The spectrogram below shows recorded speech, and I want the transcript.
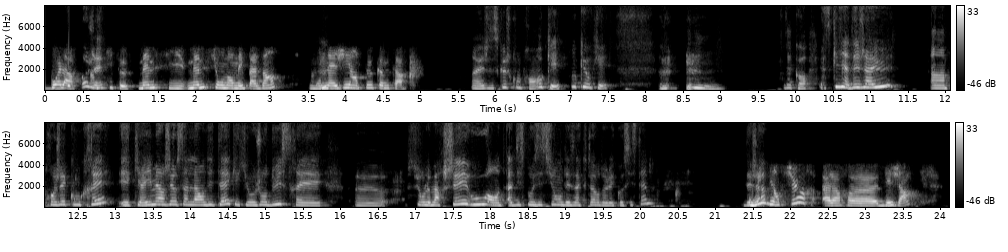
Voilà, un petit peu. Même si même si on n'en est pas un, on mhm. agit un peu comme ça. Ouais, c'est ce que je comprends. Ok, ok, ok. D'accord. Est-ce qu'il y a déjà eu un projet concret et qui a émergé au sein de la Handitech et qui aujourd'hui serait euh, sur le marché ou à disposition des acteurs de l'écosystème? Déjà? Bien sûr. Alors euh, déjà,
